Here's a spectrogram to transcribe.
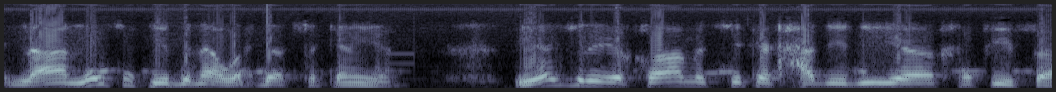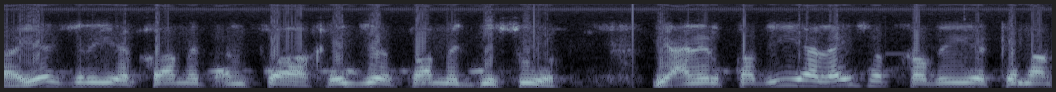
الآن ليس في بناء وحدات سكنية. يجري إقامة سكك حديدية خفيفة يجري إقامة أنفاق يجري إقامة جسور. يعني القضية ليست قضية كما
